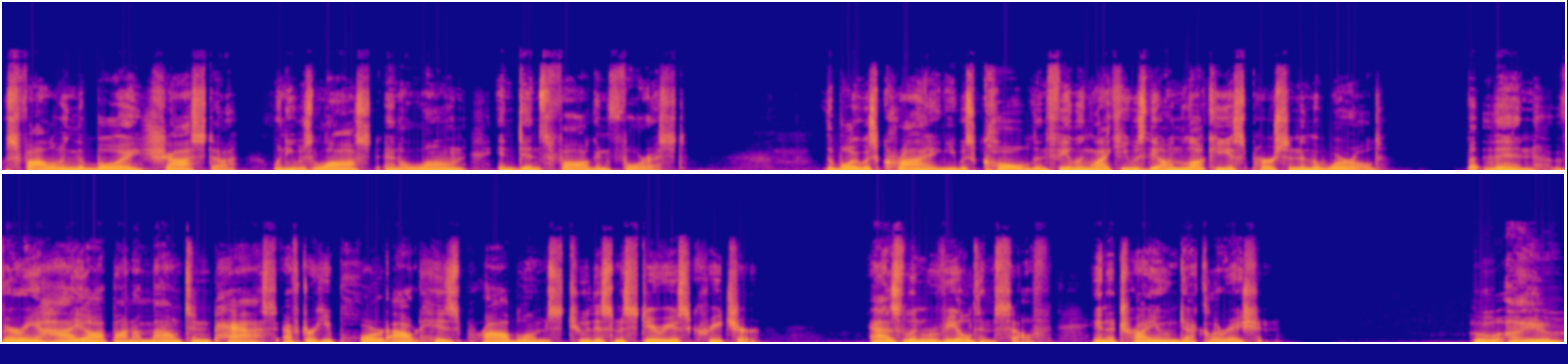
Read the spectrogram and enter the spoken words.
was following the boy, Shasta, when he was lost and alone in dense fog and forest. The boy was crying, he was cold, and feeling like he was the unluckiest person in the world. But then, very high up on a mountain pass, after he poured out his problems to this mysterious creature, Aslan revealed himself in a triune declaration. Who are you?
